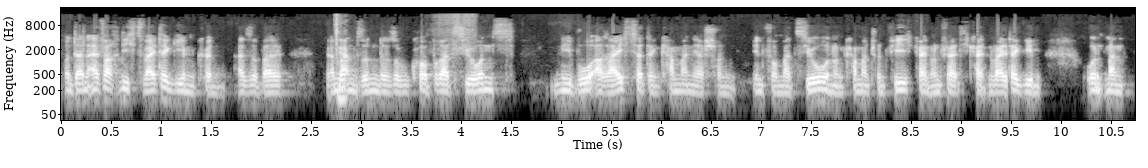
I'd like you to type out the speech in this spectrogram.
Und dann einfach nichts weitergeben können. Also weil, wenn man so, eine, so ein Kooperations- Niveau erreicht hat, dann kann man ja schon Informationen und kann man schon Fähigkeiten und Fertigkeiten weitergeben. Und man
